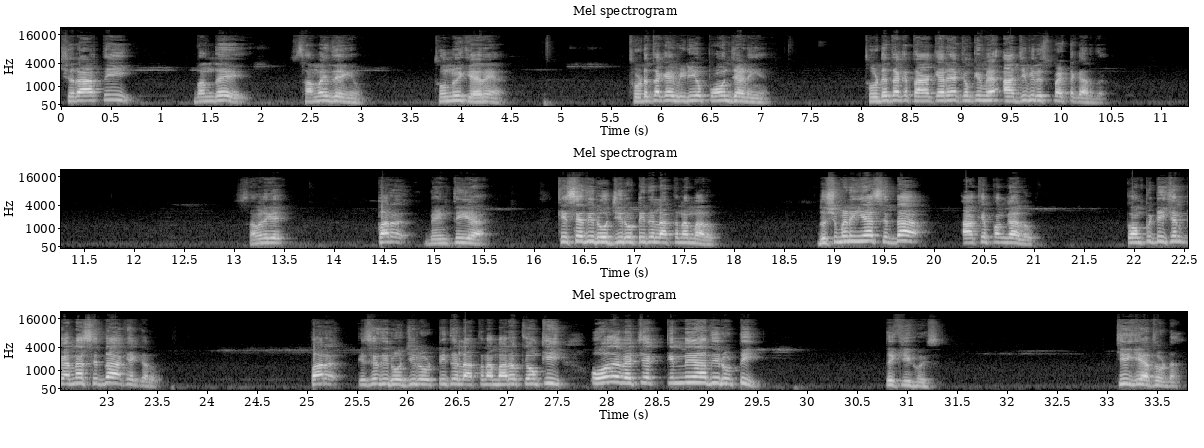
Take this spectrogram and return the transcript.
ਸ਼ਰਾਰਤੀ ਬੰਦੇ ਸਮਝਦੇ ਹੋ ਤੁਹਾਨੂੰ ਹੀ ਕਹਿ ਰਹੇ ਰਿਹਾ। ਤੁਹਾਡੇ ਤੱਕ ਇਹ ਵੀਡੀਓ ਪਹੁੰਚ ਜਾਣੀ ਹੈ। ਤੁਹਾਡੇ ਤੱਕ ਤਾਂ ਕਹਿ ਰਿਹਾ ਕਿਉਂਕਿ ਮੈਂ ਅੱਜ ਵੀ ਰਿਸਪੈਕਟ ਕਰਦਾ। ਸਮਝ ਗਏ? ਪਰ ਬੇਨਤੀ ਹੈ, ਕਿਸੇ ਦੀ ਰੋਜੀ ਰੋਟੀ ਤੇ ਲੱਤ ਨਾ ਮਾਰੋ। ਦੁਸ਼ਮਣੀ ਹੈ, ਸਿੱਧਾ ਆ ਕੇ ਪੰਗਾ ਲਓ। ਕੰਪੀਟੀਸ਼ਨ ਕਰਨਾ ਸਿੱਧਾ ਆ ਕੇ ਕਰੋ। ਪਰ ਕਿਸੇ ਦੀ ਰੋਜੀ ਰੋਟੀ ਤੇ ਲੱਤ ਨਾ ਮਾਰੋ, ਕਿਉਂਕਿ ਉਹਦੇ ਵਿੱਚ ਕਿੰਨਿਆਂ ਦੀ ਰੋਟੀ ਤੇ ਕੀ ਹੋਈ ਸੀ। ਕੀ ਗਿਆ ਤੁਹਾਡਾ?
